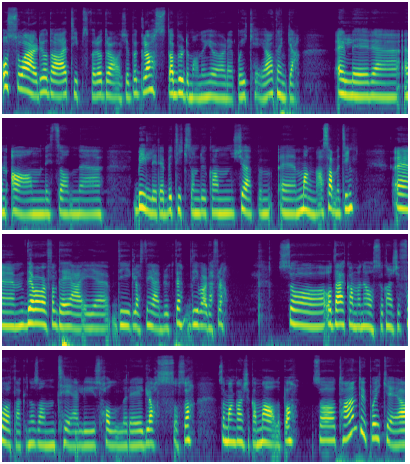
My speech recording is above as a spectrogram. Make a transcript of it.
og så er det jo da et tips for å dra og kjøpe glass. Da burde man jo gjøre det på Ikea, tenker jeg. Eller eh, en annen litt sånn eh, billigere butikk som du kan kjøpe eh, mange av samme ting. Eh, det var i hvert fall det jeg eh, De glassene jeg brukte, de var derfra. Så, og der kan man jo også kanskje få tak i noen sånn telysholdere i glass også, som man kanskje kan male på. Så ta en tur på Ikea,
